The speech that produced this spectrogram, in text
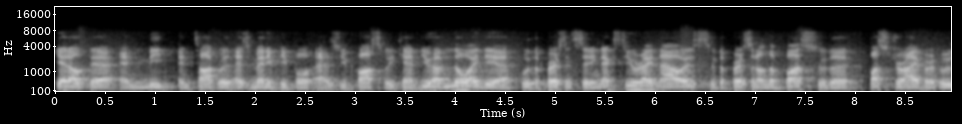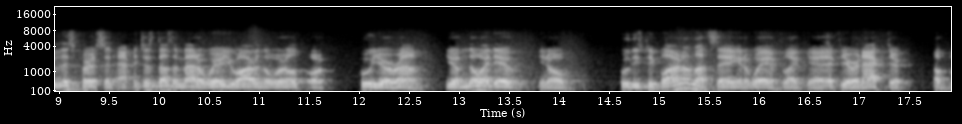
get out there and meet and talk with as many people as you possibly can. You have no idea who the person sitting next to you right now is, who the person on the bus, who the bus driver, who this person. It just doesn't matter where you are in the world or who you're around. You have no idea, you know, who these people are. And I'm not saying in a way of like uh, if you're an actor, of,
